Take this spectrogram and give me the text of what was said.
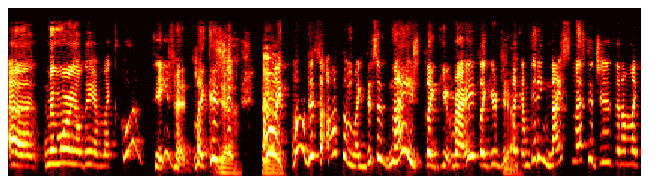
uh memorial day. I'm like who david? Like it's yeah. just i'm like oh this is awesome. Like this is nice. Like you right? Like you're just like i'm getting nice messages and i'm like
